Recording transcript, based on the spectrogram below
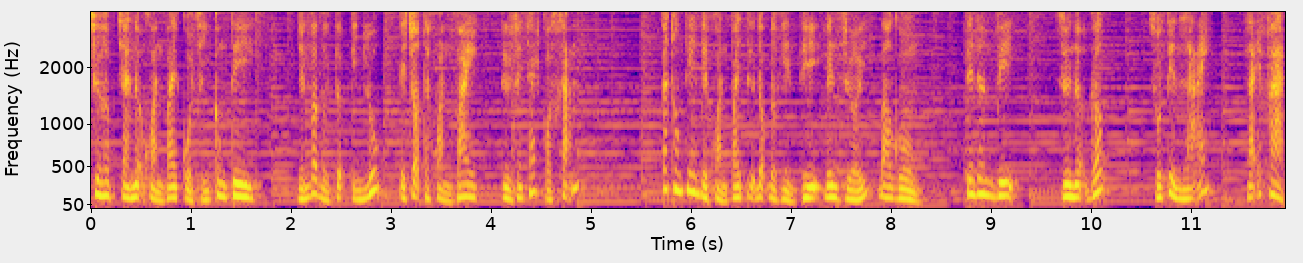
Trường hợp trả nợ khoản vay của chính công ty, nhấn vào biểu tượng kính lúp để chọn tài khoản vay từ danh sách có sẵn. Các thông tin về khoản vay tự động được hiển thị bên dưới bao gồm tên đơn vị, dư nợ gốc, số tiền lãi, lãi phạt.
